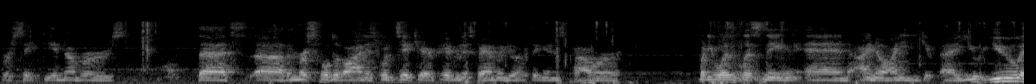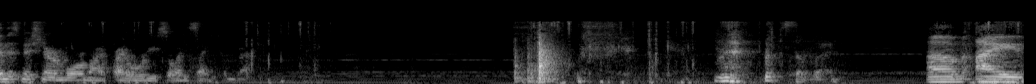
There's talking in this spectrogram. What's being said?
for safety in numbers. That uh, the merciful divine is going to take care of him and his family, do everything in his power. But he wasn't listening, and I know I need to get uh, you. You and this mission are more my priority, so I decided to come back. so glad. Um, I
